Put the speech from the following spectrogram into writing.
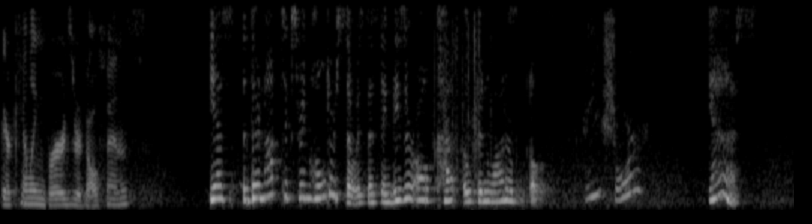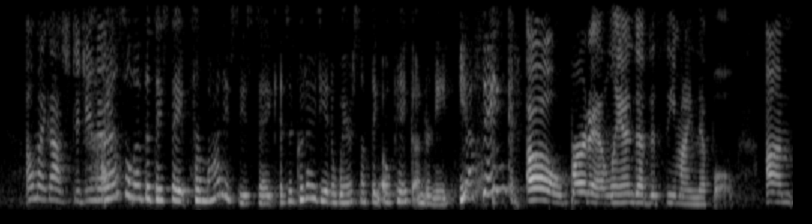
they're killing birds or dolphins? Yes, they're not six ring holders, though, is the thing. These are all cut open water bottles. Are you sure? Yes. Oh my gosh, did you know? I also love that they say, for modesty's sake, it's a good idea to wear something opaque underneath. You think? Oh, Burda, land of the see my nipple. Um,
